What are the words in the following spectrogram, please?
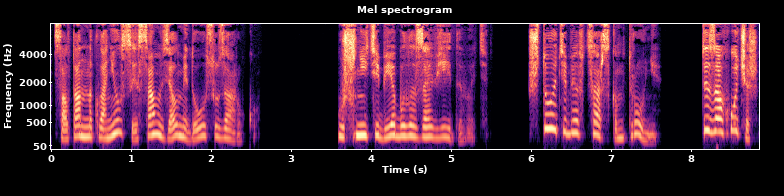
Салтан наклонился и сам взял Медоусу за руку. Уж не тебе было завидовать. Что тебе в царском троне? Ты захочешь,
